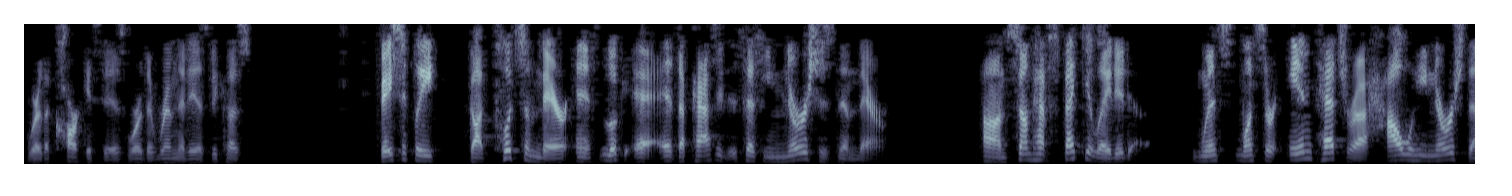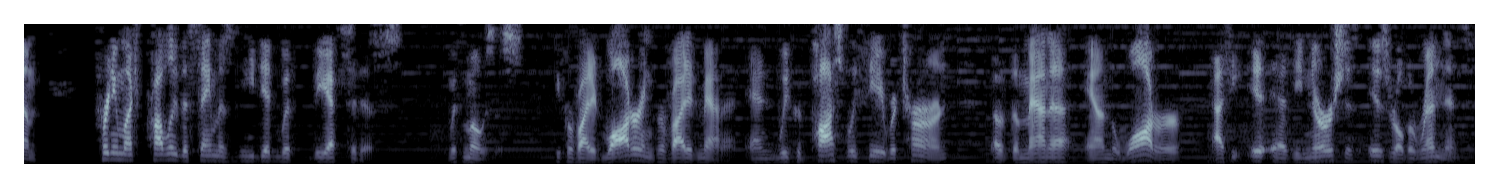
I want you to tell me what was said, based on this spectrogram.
where the carcass is, where the remnant is, because basically God puts them there, and it's look at the passage. It says He nourishes them there. Um, some have speculated once once they're in Petra, how will He nourish them? Pretty much, probably the same as He did with the Exodus with Moses. He provided water and provided manna. And we could possibly see a return of the manna and the water as he, as he nourishes Israel, the remnant,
